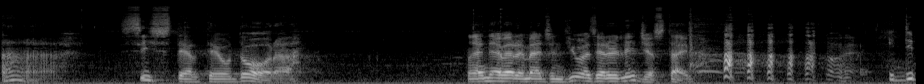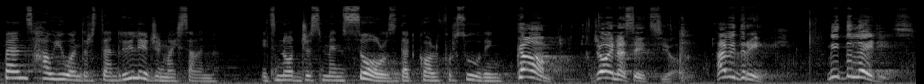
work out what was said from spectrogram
Ah, Sister Teodora. I never imagined you as a religious type. It depends how you understand religion, my son. It's not just men's souls that call for soothing. Come, join us, Ezio. Have a drink. Meet the ladies.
